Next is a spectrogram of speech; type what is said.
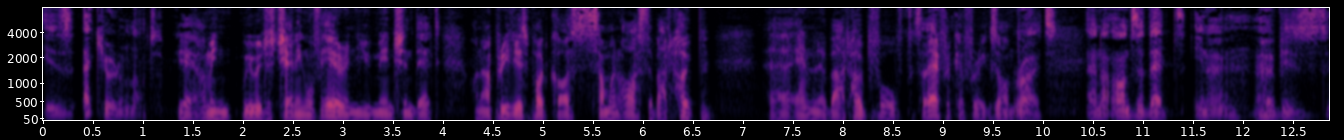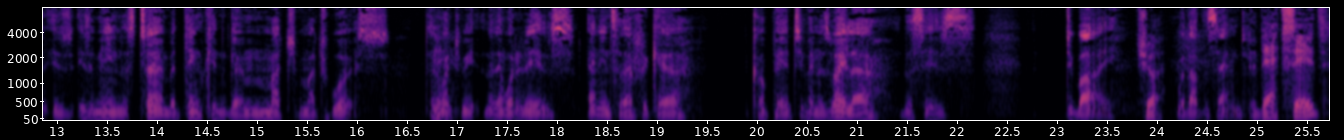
is accurate or not. Yeah, I mean, we were just chatting off air, and you mentioned that on our previous podcast, someone asked about hope uh, and about hope for South Africa, for example. Right. And I answered that, you know, hope is, is, is a meaningless term, but things can go much, much worse than Yeah. what we, than what it is. And in South Africa, compared to Venezuela, this is Dubai Sure. without the sand. That said,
